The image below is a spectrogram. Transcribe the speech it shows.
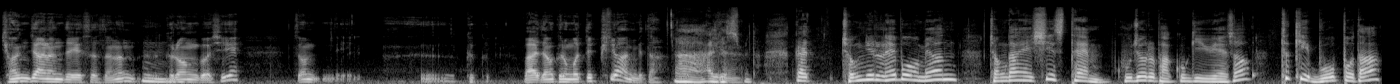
견제하는 데 있어서는 음. 그런 것이 좀 그, 그, 말하자면 그런 것도 필요합니다. 아, 알겠습니다. 그러니까 정리를 해보면 정당의 시스템 구조를 바꾸기 위해서 특히 무엇보다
